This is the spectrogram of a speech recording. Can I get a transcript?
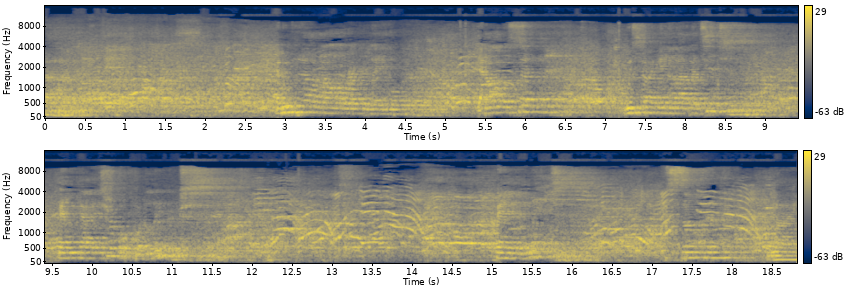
And we put out our own record label. And all of a sudden, we started getting a lot of attention. And we got in trouble for the lyrics. And it went something like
